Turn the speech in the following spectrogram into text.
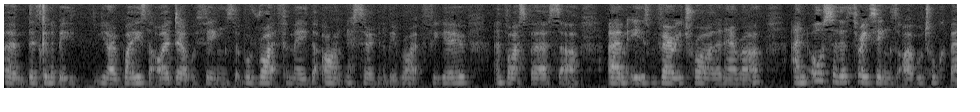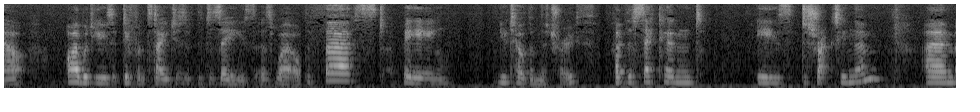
Um, there's going to be, you know, ways that I dealt with things that were right for me that aren't necessarily going to be right for you, and vice versa. Um, it is very trial and error. And also, the three things I will talk about, I would use at different stages of the disease as well. The first being you tell them the truth. Uh, the second is distracting them. Um,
